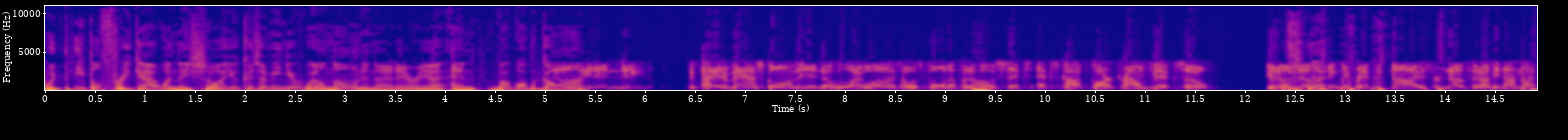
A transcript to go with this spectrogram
Would people freak out when they saw you? Because I mean, you're well known in that area, and what what would go No, on? They didn't. They, I had a mask on. They didn't know who I was. I was pulling up in an 06 ex cop car, Crown Vic. So, you know, no, I didn't get recognized or nothing. I mean, I'm not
